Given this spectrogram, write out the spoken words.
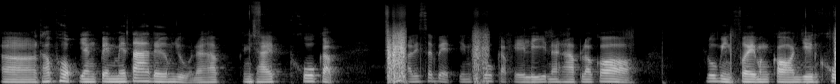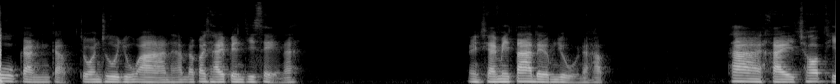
เอ่อท็อปหกยังเป็นเมตาเดิมอยู่นะครับ ยังใช้คู่กับอลิซาเบธยืนคู่กับเอลีนะครับ แล้วก็ลูกหมิงเฟยมังกรยืนคู่กันกับโจนชูยูอาร์นะครับ แล้วก็ใช้เป็นจีเซนะ ยังใช้เมตาเดิมอยู่นะครับ ถ้าใครชอบที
